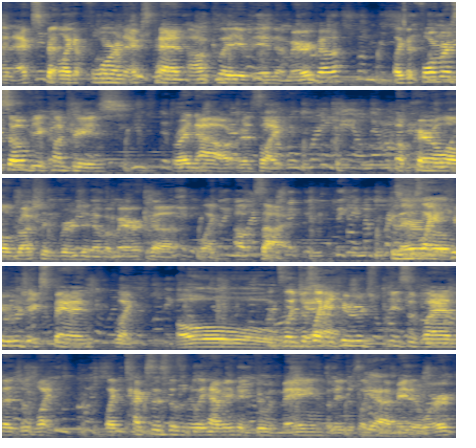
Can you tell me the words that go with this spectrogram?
an expat like a foreign expat enclave in America. Like the former Soviet countries right now it's like a parallel Russian version of America like outside. Because there's like a huge expand like Oh, it's like just yeah. like a huge piece of land that just like like Texas doesn't really have anything to do with Maine, but they just like Yeah. kind of made it work.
